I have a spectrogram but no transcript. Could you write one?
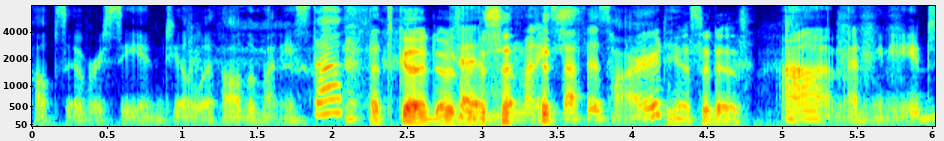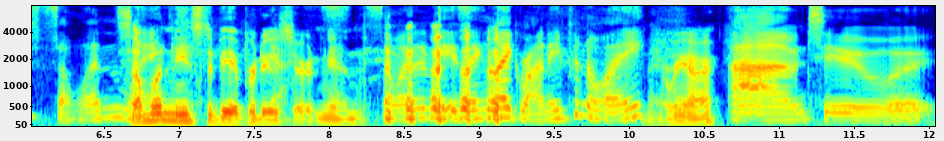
helps oversee and deal with all the money stuff. That's good. I was going to Because the money stuff is hard, Yes, it is. um, and we need someone. Someone like, needs to be a producer. yes, someone amazing like Ronnie Panoy there we are. um, to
